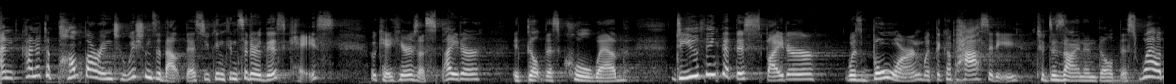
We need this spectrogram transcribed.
And kind of to pump our intuitions about this, you can consider this case. Okay, here's a spider, it built this cool web. Do you think that this spider was born with the capacity to design and build this web?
